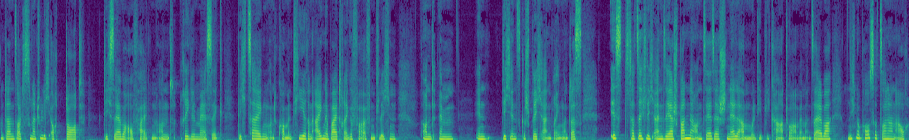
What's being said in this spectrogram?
Und dann solltest du natürlich auch dort dich selber aufhalten und regelmäßig dich zeigen und kommentieren, eigene Beiträge veröffentlichen und im, in, dich ins Gespräch einbringen. Und das ist tatsächlich ein sehr spannender und sehr, sehr schneller Multiplikator, wenn man selber nicht nur postet, sondern auch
